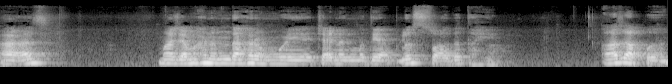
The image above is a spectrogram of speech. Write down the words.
आज माझ्या महानंदा हरंगोळे या चॅनलमध्ये आपलं स्वागत आहे. आज आपण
